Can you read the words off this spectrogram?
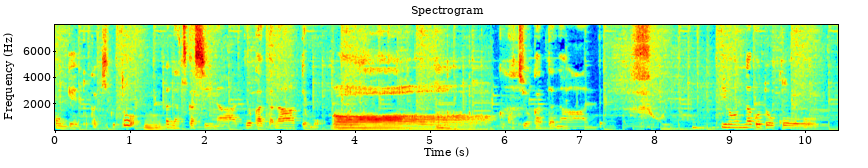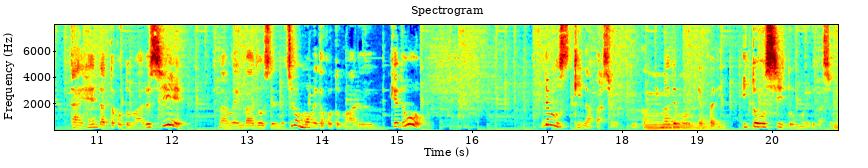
音源とか聞くとうん。懐かしいなってよかったなって思う。あ心地よかったなって、ーすごいな。うん。いろんなことをこう大変だったこともあるし、まあ、メンバー同士でもちろん揉めたこともあるけどでも好きな場所っていうかうん。今でもやっぱり愛おしいと思える場所。ちょ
